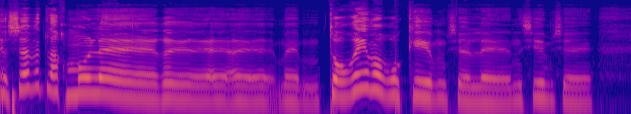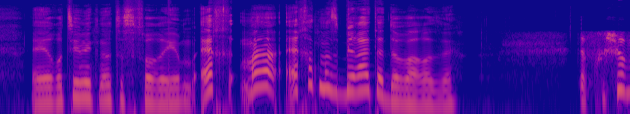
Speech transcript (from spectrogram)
יושבת לך מול אה, אה, אה, תורים ארוכים של אה, אנשים שרוצים לקנות את הספרים. איך, מה, איך את מסבירה את הדבר הזה? עכשיו חשוב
